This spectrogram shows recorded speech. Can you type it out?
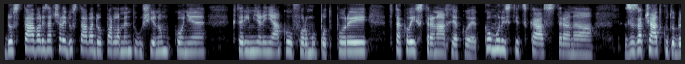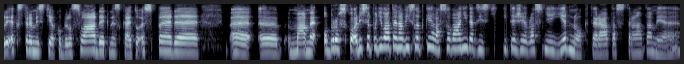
dostávali, začali dostávat do parlamentu už jenom koně, který měli nějakou formu podpory v takových stranách, jako je komunistická strana, ze začátku to byli extremisti, jako byl Sládek, dneska je to SPD. E, e, máme obrovskou, a když se podíváte na výsledky hlasování, tak zjistíte, že je vlastně jedno, která ta strana tam je,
